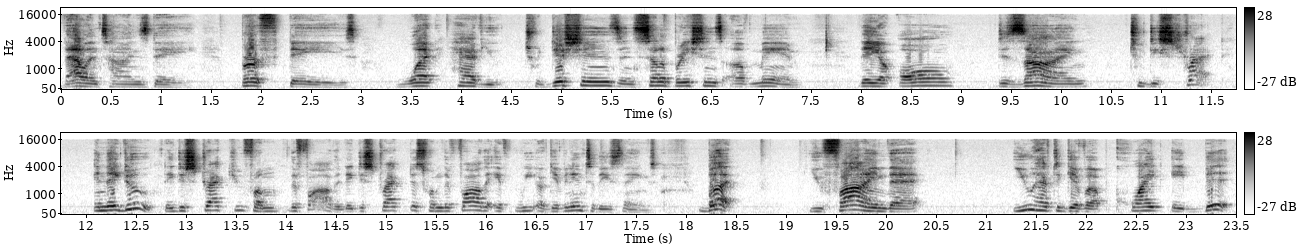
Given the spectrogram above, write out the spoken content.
Valentine's Day, birthdays, what have you, traditions and celebrations of man, they are all designed to distract And they do. They distract you from the Father. They distract us from the Father if we are giving into these things. But you find that you have to give up quite a bit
